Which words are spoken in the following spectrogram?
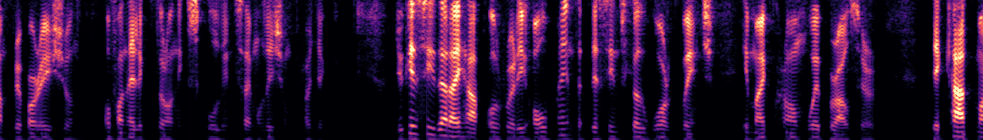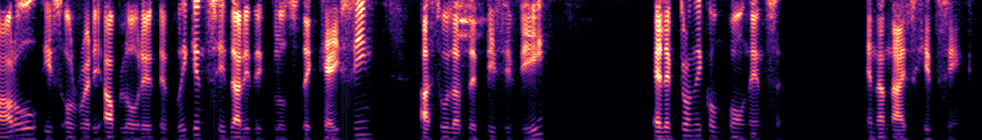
and preparation of an electronics cooling simulation project. You can see that I have already opened the SimScale workbench in my Chrome web browser. The CAD model is already uploaded and we can see that it includes the casing as well as the PCB, electronic components, and a nice heatsink.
